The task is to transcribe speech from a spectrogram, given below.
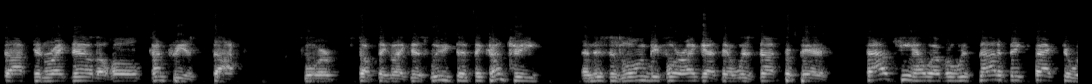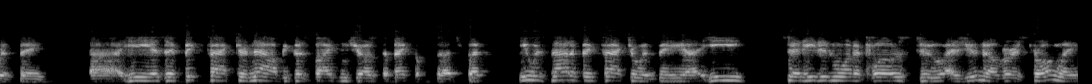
stocked. And right now, the whole country is stocked for something like this. We, the, the country, and this is long before I got there, was not prepared. Fauci, however, was not a big factor with me. Uh, he is a big factor now because Biden chose to make him such, but he was not a big factor with me. Uh, he said he didn't want to close to, as you know, very strongly,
